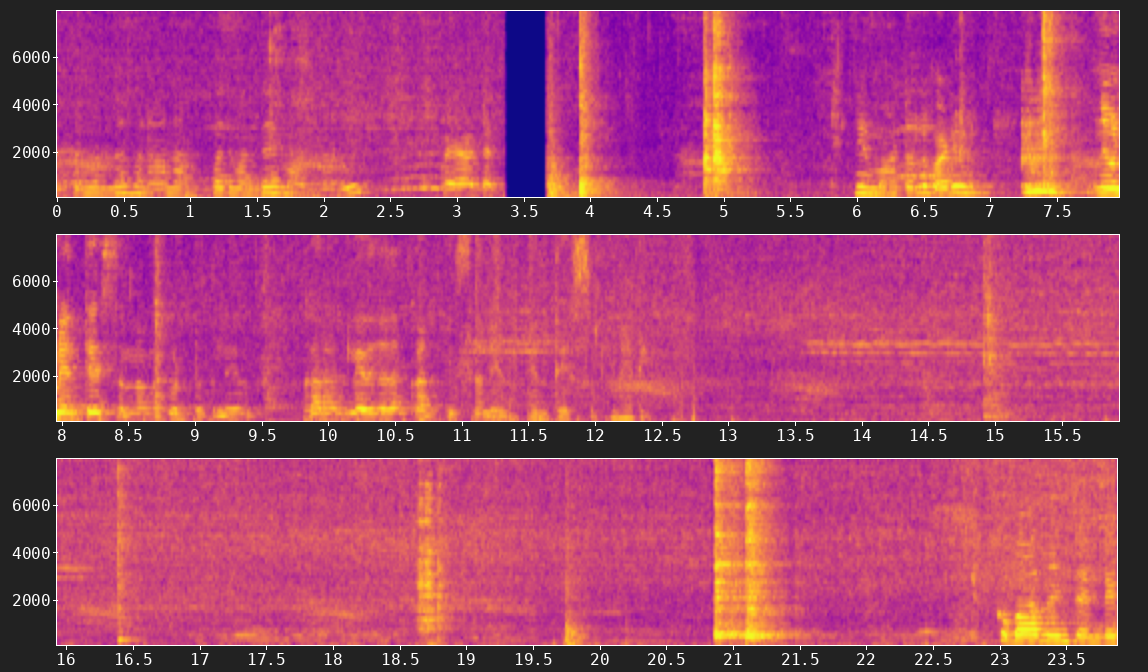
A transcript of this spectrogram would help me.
ఎంతమందో మా నాన్న పది మందే మా అన్నాడు ఆట నేను మాటలు పడి నేను ఎంత వేస్తున్నాను గుర్తుకు లేదు. కరెంట్ లేదు కదా కనిపిస్తలేదు. ఎంత వేస్తున్నది ఒక బాబు ఏంటంటే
